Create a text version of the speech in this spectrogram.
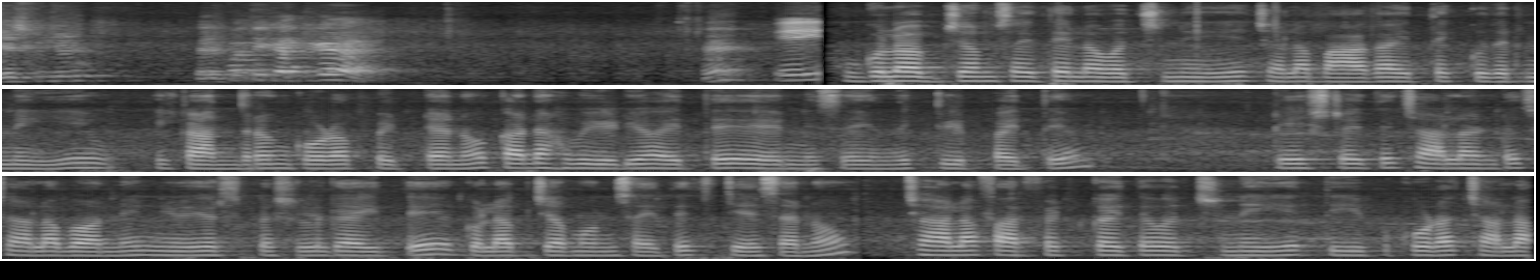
వేసుకుని చూడు. సరిపోతే కరెక్ట్గా. గులాబ్ జామ్స్ అయితే ఇలా వచ్చినాయి చాలా బాగా అయితే కుదిరినాయి. ఇక అందరం కూడా పెట్టాను కానీ ఆ వీడియో అయితే మిస్ అయింది క్లిప్ అయితే. టేస్ట్ అయితే చాలా అంటే చాలా బాగున్నాయి. న్యూ ఇయర్ స్పెషల్గా అయితే గులాబ్ జామున్స్ అయితే చేశాను. చాలా పర్ఫెక్ట్గా అయితే వచ్చినాయి. తీపి కూడా చాలా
